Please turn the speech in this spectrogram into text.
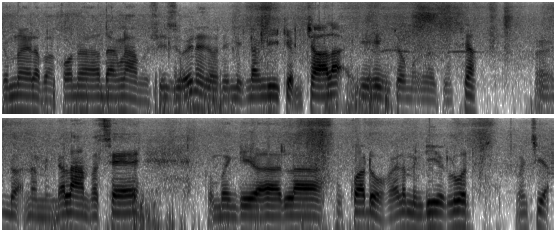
hôm nay là bà con à, đang làm ở phía dưới này rồi, thì mình đang đi kiểm tra lại ghi hình cho mọi người cùng xem. Đoạn là mình đã làm và xe của mình thì à, là hôm qua đổ cái là mình đi được luôn, các anh chị ạ.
